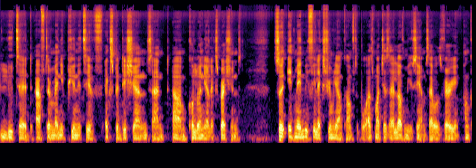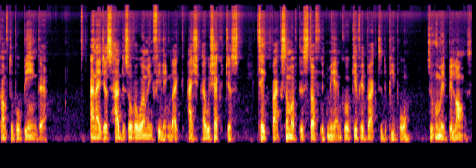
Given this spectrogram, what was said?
looted after many punitive expeditions and um, colonial expressions. So it made me feel extremely uncomfortable. As much as I love museums, I was very uncomfortable being there. And I just had this overwhelming feeling like I, sh- I wish I could just take back some of this stuff with me and go give it back to the people to whom it belongs.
